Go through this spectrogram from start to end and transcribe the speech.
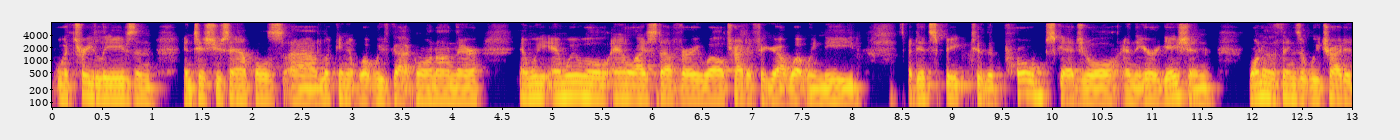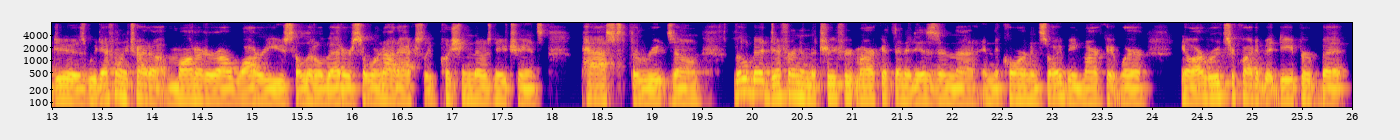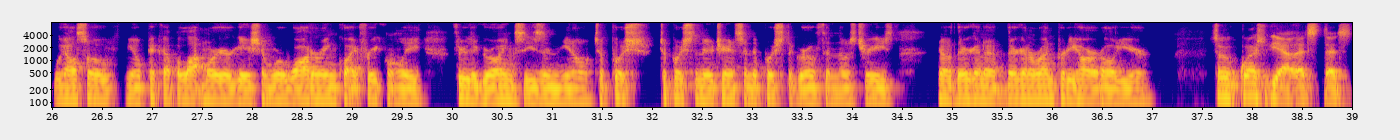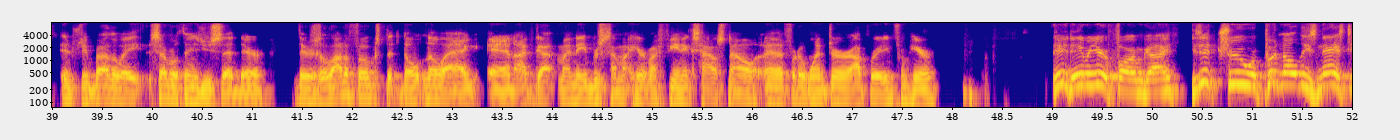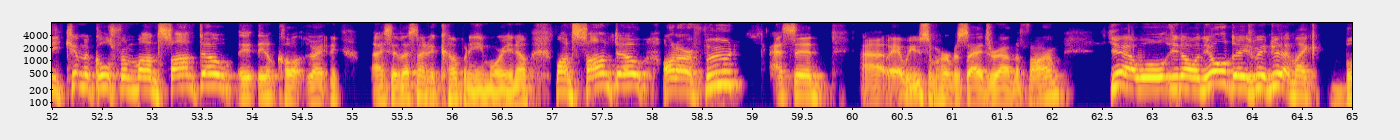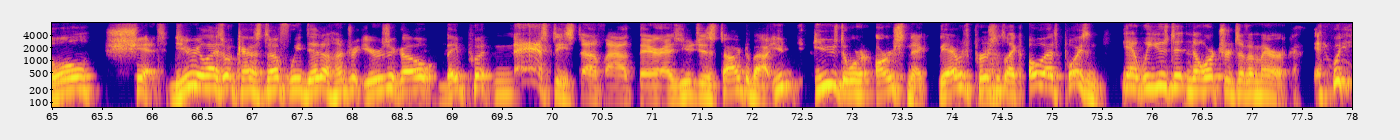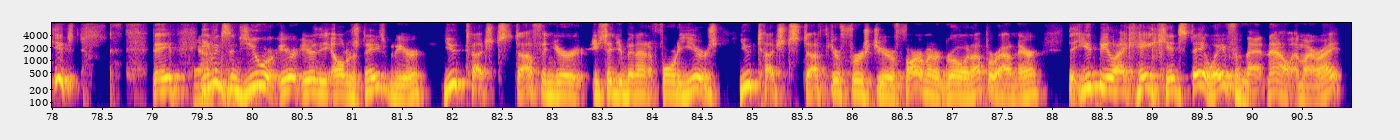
with tree leaves and, and tissue samples, uh, looking at what we've got going on there. And we, and we will analyze stuff very well, try to figure out what we need. I did speak to the probe schedule and the irrigation. One of the things that we try to do is we definitely try to monitor our water use a little better. So we're not actually pushing those nutrients past the root zone. A little bit different in the tree fruit market than it is in the in the corn and soybean market, where you know our roots are quite a bit deeper, but we also you know pick up a lot more irrigation. We're watering quite frequently through the growing season, you know, to push to push the nutrients and to push the growth in those trees. You know, they're gonna they're gonna run pretty hard all year. So, question, yeah, that's that's interesting. By the way, several things you said there there's a lot of folks that don't know ag, and I've got my neighbors. I'm out here at my Phoenix house now uh, for the winter, operating from here. Hey, David, you're a farm guy. Is it true we're putting all these nasty chemicals from Monsanto? They, they don't call it right. I said, that's not even a company anymore, you know. Monsanto on our food. I said, uh, we use some herbicides around the farm yeah, well, you know, in the old days, we didn't do that. I'm like, bullshit. Do you realize what kind of stuff we did 100 years ago? They put nasty stuff out there, as you just talked about. You used the word arsenic. The average person's yeah. like, oh, that's poison. Yeah, we used it in the orchards of America. we used, Dave, yeah. even since you were, you're, you're the elder statesman here, you touched stuff and you're, you said you've been at it 40 years. You touched stuff your first year of farming or growing up around there that you'd be like, hey, kids, stay away from that now. Am I right?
